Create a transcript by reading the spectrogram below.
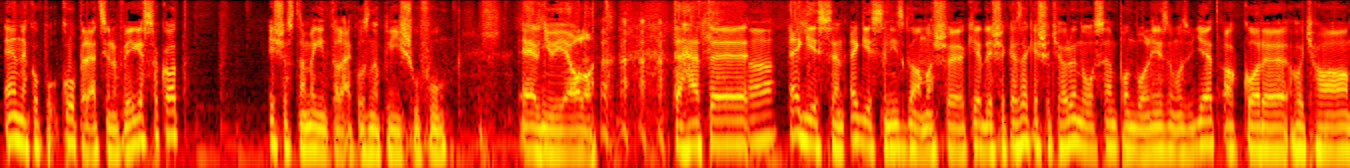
Ennek a kooperációnak vége szakadt, és aztán megint találkoznak Lee Shufu ernyője alatt. Tehát egészen, egészen izgalmas kérdések ezek, és hogyha a Renault szempontból nézem az ügyet, akkor hogyha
